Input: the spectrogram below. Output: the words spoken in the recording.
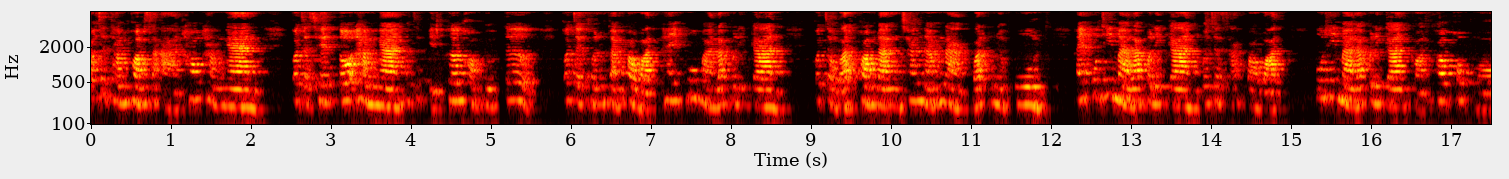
ก็จะทำความสะอาดห้องทำงาน ก็จะเช็ดโต๊ะทำงาน ก็จะปิดเครื่องคอมพิวเตอร์ ก็จะค้นแฟ้มประวัติให้ผู้มารับบริการ ก็จะวัดความดันชั่งน้ำหนักวัดอุณหภูมิ ให้ผู้ที่มารับบริการก็จะซักประวัติ ผู้ที่มารับบริการก่อนเข้าพบหมอ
